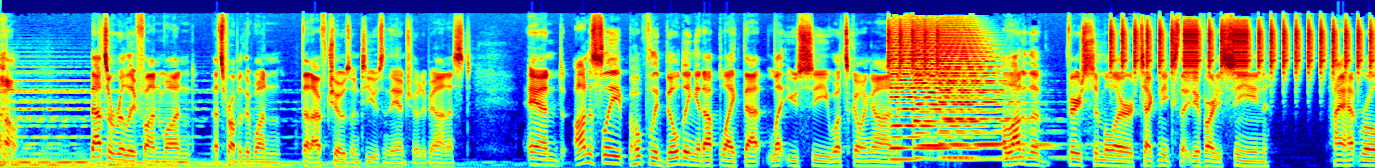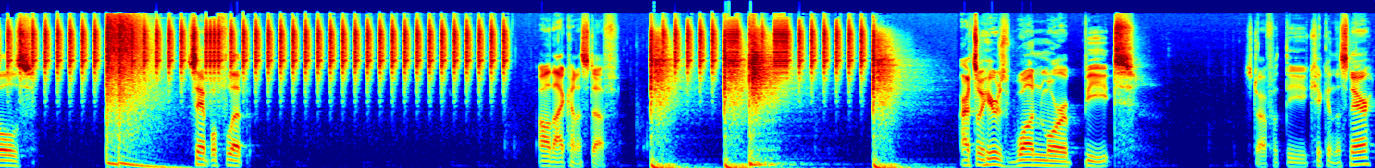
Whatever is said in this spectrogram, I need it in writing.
So that's a really fun one. That's probably the one that I've chosen to use in the intro, to be honest. And honestly, hopefully building it up like that let you see what's going on. A lot of the very similar techniques that you've already seen. Hi-hat rolls, sample flip, all that kind of stuff. All right, so here's one more beat. Start off with the kick and the snare.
